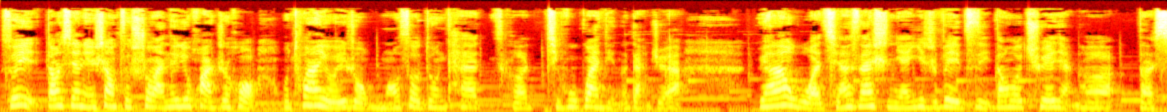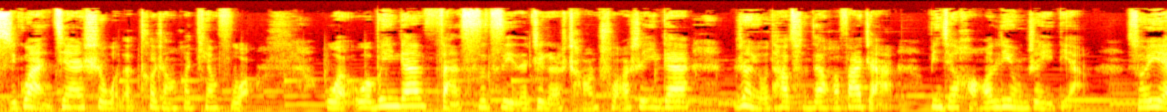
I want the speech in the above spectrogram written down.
所以当仙林上次说完那句话之后，我突然有一种茅塞顿开和醍醐灌顶的感觉。原来我前三十年一直被自己当做缺点的的习惯，竟然是我的特长和天赋。我我不应该反思自己的这个长处，而是应该任由它存在和发展，并且好好利用这一点。所以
